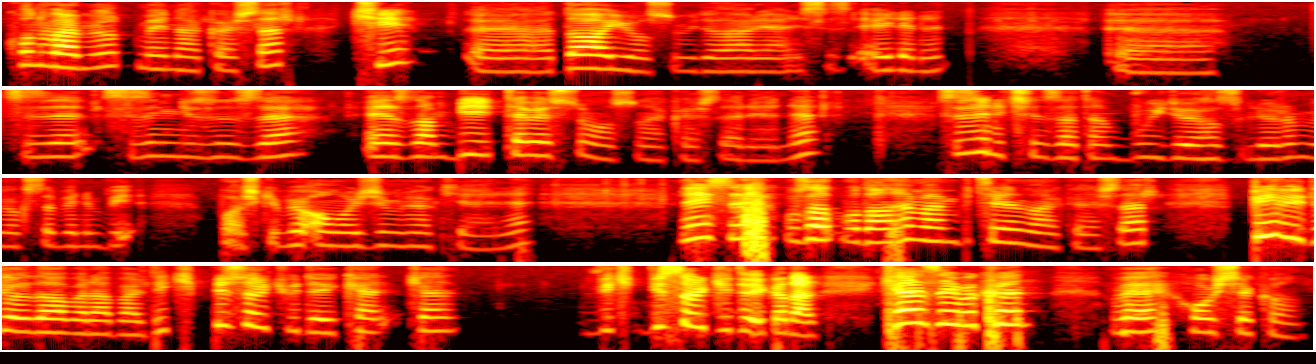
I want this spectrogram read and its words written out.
konu vermeyi unutmayın arkadaşlar ki e, daha iyi olsun videolar yani siz eğlenin. Ee, size sizin yüzünüzde en azından bir tebessüm olsun arkadaşlar yani. Sizin için zaten bu videoyu hazırlıyorum yoksa benim bir başka bir amacım yok yani. Neyse uzatmadan hemen bitirelim arkadaşlar. Bir video daha beraberdik. Bir sonraki videoya ken- ken- bir, sonraki videoya kadar kendinize bakın ve hoşça kalın.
